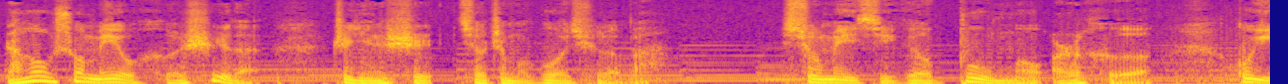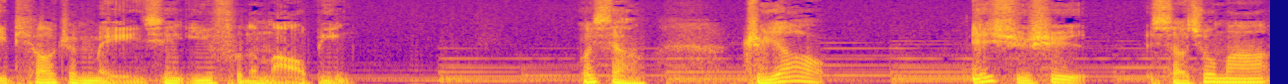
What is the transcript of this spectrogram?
然后说没有合适的，这件事就这么过去了吧。兄妹几个不谋而合，故意挑着每一件衣服的毛病。我想，只要，也许是小舅妈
